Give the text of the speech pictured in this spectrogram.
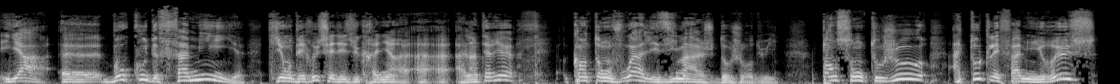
il y a euh, beaucoup de familles qui ont des Russes et des Ukrainiens à l'intérieur. Quand on voit les images d'aujourd'hui, pensons toujours à toutes les familles russes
